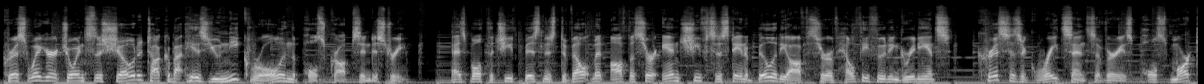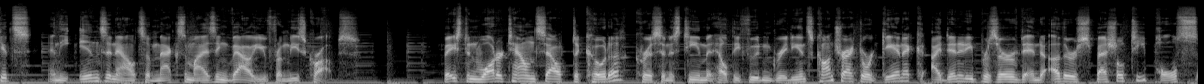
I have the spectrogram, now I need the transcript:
Chris Wiegert joins the show to talk about his unique role in the pulse crops industry. As both the Chief Business Development Officer and Chief Sustainability Officer of Healthy Food Ingredients, Chris has a great sense of various pulse markets and the ins and outs of maximizing value from these crops. Based in Watertown, South Dakota, Chris and his team at Healthy Food Ingredients contract organic, identity preserved, and other specialty pulse,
